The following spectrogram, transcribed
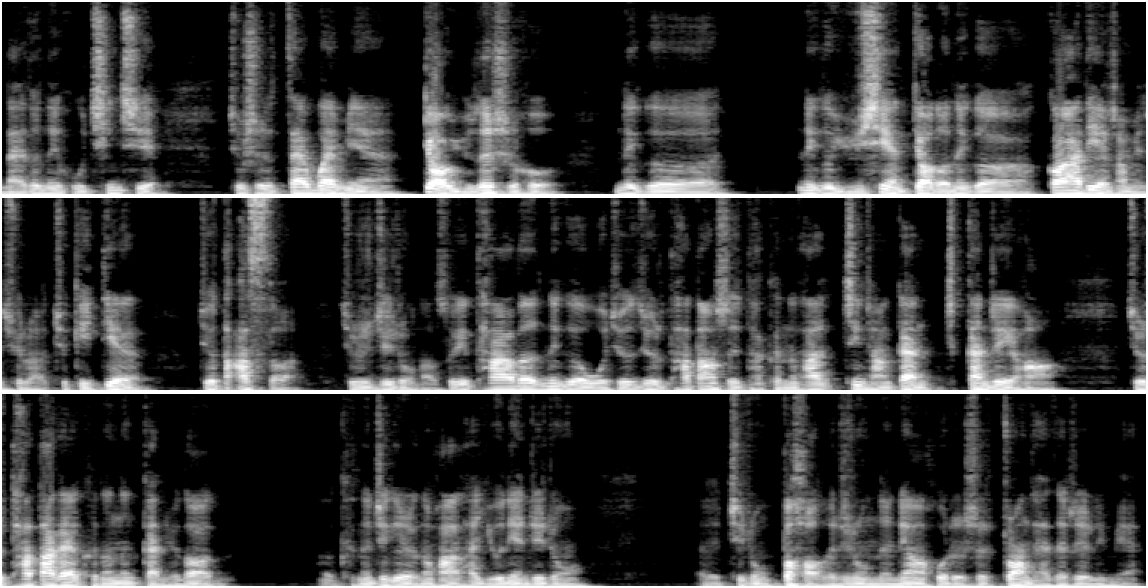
来的那户亲戚，就是在外面钓鱼的时候，那个那个鱼线掉到那个高压电上面去了，就给电就打死了。就是这种的，所以他的那个，我觉得就是他当时他可能他经常干干这一行，就是他大概可能能感觉到，呃，可能这个人的话，他有点这种，呃，这种不好的这种能量或者是状态在这里面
